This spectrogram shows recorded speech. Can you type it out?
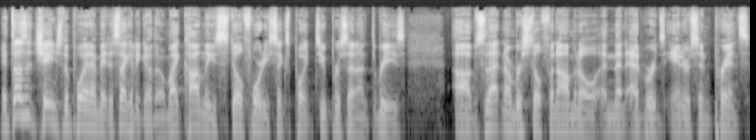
It doesn't change the point I made a second ago, though. Mike Conley is still 46.2% on threes. Um, so that number is still phenomenal. And then Edwards, Anderson, Prince.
